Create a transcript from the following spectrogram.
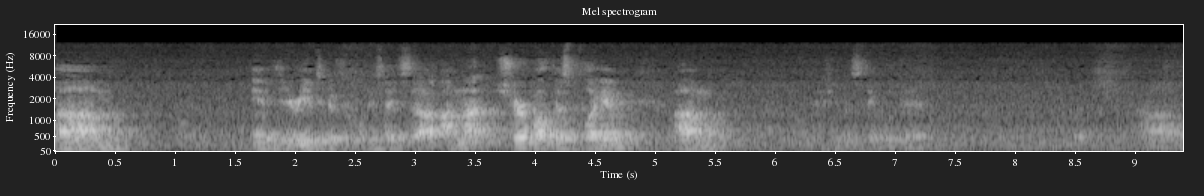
Um, in theory, it's good for multi-sites. Uh, I'm not sure about this plugin. Um, actually, let's take a look at it. Um,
